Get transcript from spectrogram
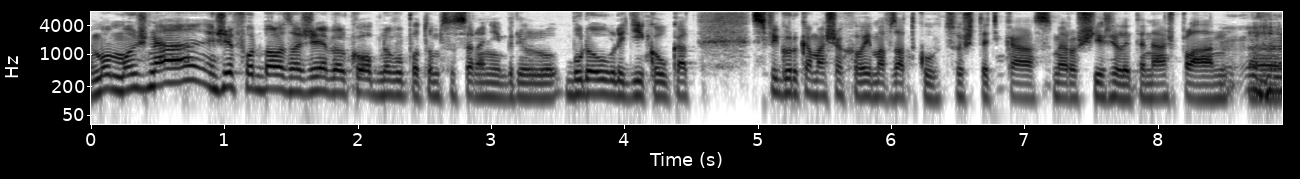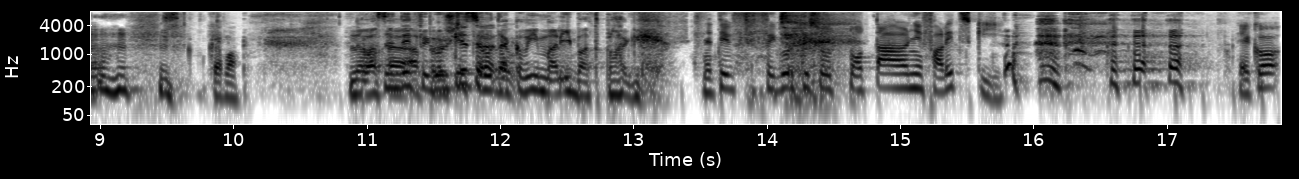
Nebo možná, že fotbal zažije velkou obnovu potom, co se na něj budou lidi koukat s figurkama šachovými v zadku, což teďka jsme rozšířili ten náš plán uh, s klukama. No vlastně ty figurky jsou takový malý buttplug. Ne, ty figurky jsou totálně falický. jako,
